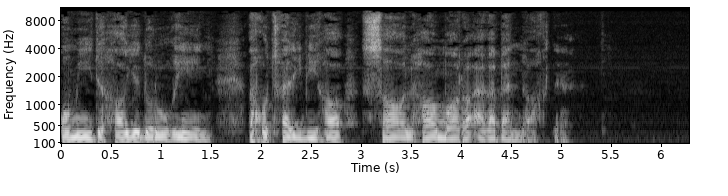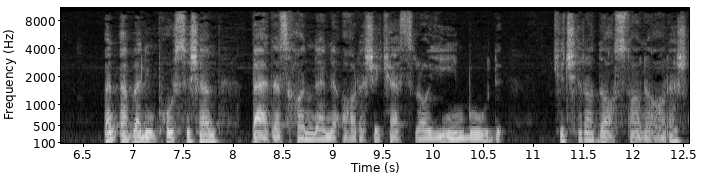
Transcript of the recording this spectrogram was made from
امیدهای دروغین و خودفریبی ها سالها ما را عقب انداختند. من اولین پرسشم بعد از خواندن آرش کسرایی این بود که چرا داستان آرش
